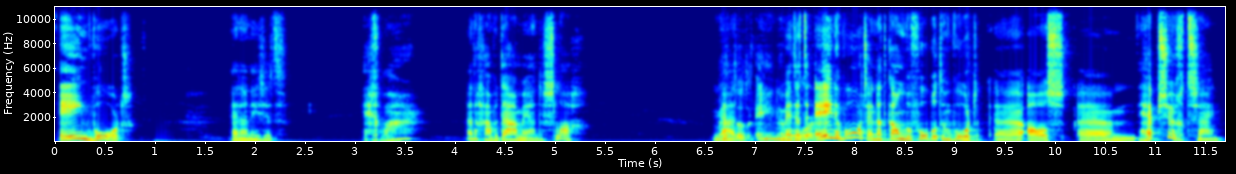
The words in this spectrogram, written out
één woord. En dan is het echt waar. En dan gaan we daarmee aan de slag. Met Ja, dat ene Met woord. het ene woord. En dat kan bijvoorbeeld een woord eh, als ehm, hebzucht zijn.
